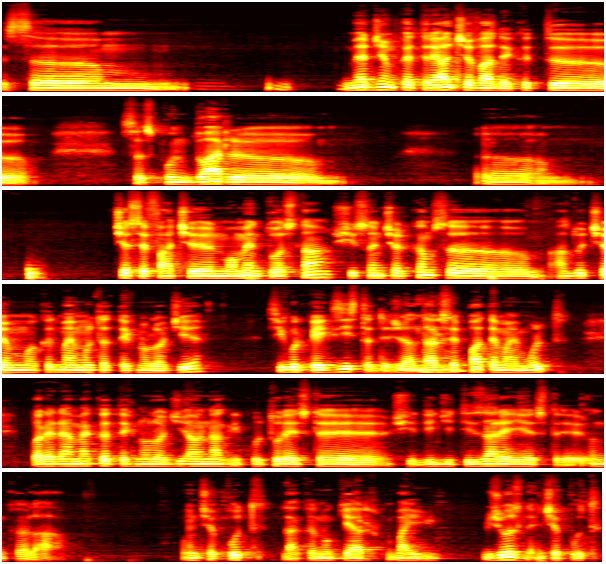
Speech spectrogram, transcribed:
să mergem către altceva decât, uh, să spun, doar uh, uh, ce se face în momentul ăsta și să încercăm să aducem cât mai multă tehnologie Sigur că există deja, dar se poate mai mult. Părerea mea că tehnologia în agricultură este și digitizarea este încă la început, dacă nu chiar mai jos de început.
